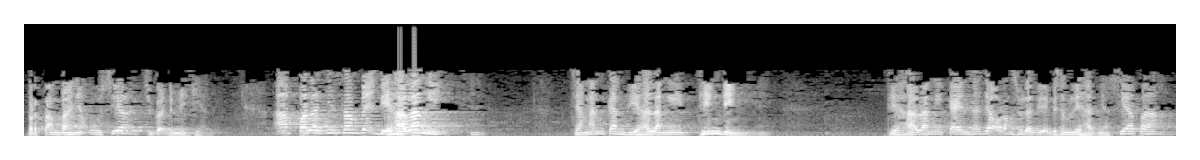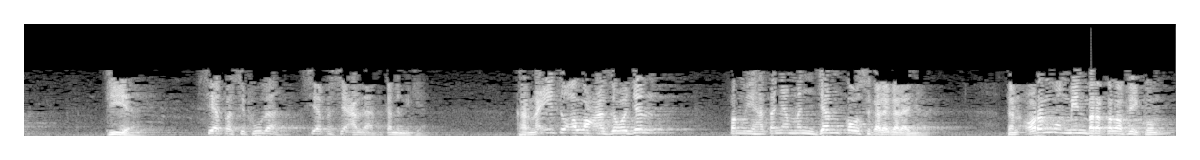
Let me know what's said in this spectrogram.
Bertambahnya usia juga demikian. Apalagi sampai dihalangi. Jangankan dihalangi dinding. Dihalangi kain saja orang sudah tidak bisa melihatnya. Siapa? Dia. siapa si fulan, siapa si alan, kan demikian. Karena itu Allah Azza wa Jal penglihatannya menjangkau segala-galanya. Dan orang mukmin barakallahu fikum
